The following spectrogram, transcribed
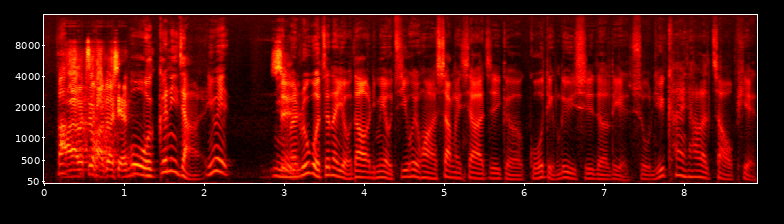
啊，志华哥先。我跟你讲，因为。你们如果真的有到，你们有机会的话，上一下这个国鼎律师的脸书，你去看一下他的照片，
